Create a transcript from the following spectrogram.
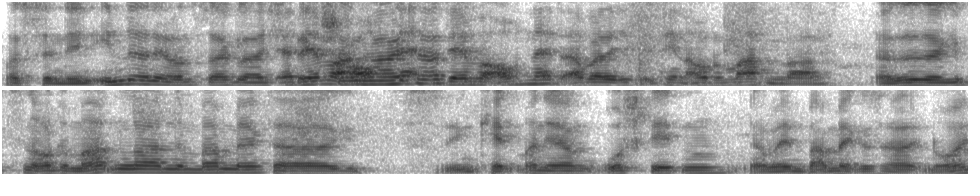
Was denn, den Inder, der uns da gleich Ja, der, war auch wegschanghait nett, hat? der war auch nett, aber den Automatenladen. Also da gibt es einen Automatenladen in Bamberg, da gibt's, den kennt man ja in Großstädten, aber in Bamberg ist er halt neu.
